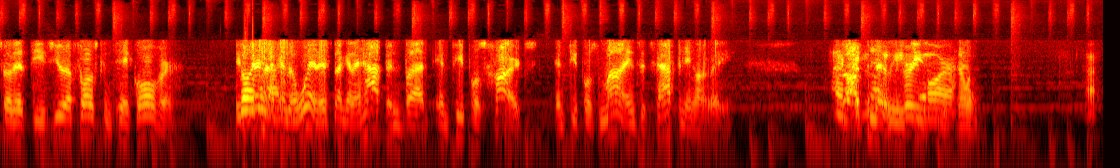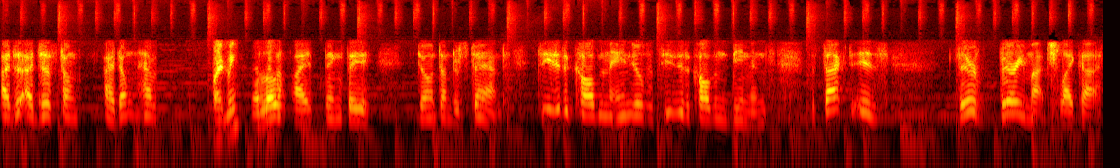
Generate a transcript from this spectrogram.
so that these UFOs can take over. Go They're ahead, not going to win. It's not going to happen. But in people's hearts, in people's minds, it's happening already. I And couldn't ultimately, disagree Jesus more. is gonna win. I, I I just don't I don't have Pardon me? Hello. I things they don't understand. Easy to call them angels. It's easy to call them demons. The fact is, they're very much like us.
